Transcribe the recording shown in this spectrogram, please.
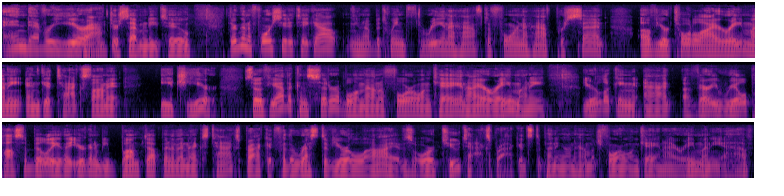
and every year mm-hmm. after 72, they're going to force you to take out, you know, between three and a half to four and a half percent of your total IRA money and get taxed on it each year. So if you have a considerable amount of 401k and IRA money, you're looking at a very real possibility that you're going to be bumped up into the next tax bracket for the rest of your lives or two tax brackets, depending on how much 401k and IRA money you have.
